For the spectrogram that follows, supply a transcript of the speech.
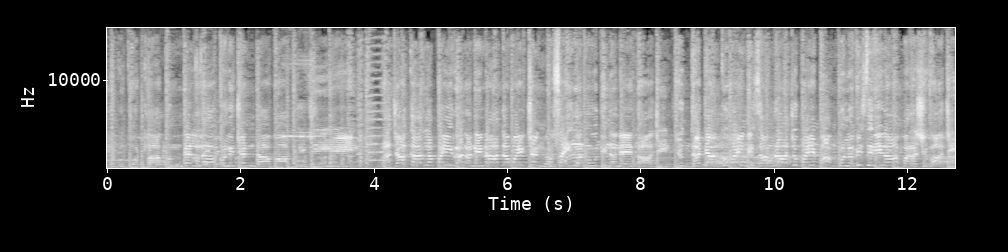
నాలుగు కోట్ల గుండెల్లో పులి జెండా బాపూజీ రజాకార్లపై రణ నినాదమై చెంగు సైలను దిన నేతాజీ యుద్ధ ట్యాంకుపై నిజాం రాజుపై బాంబులు విసిరిన పర శివాజీ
